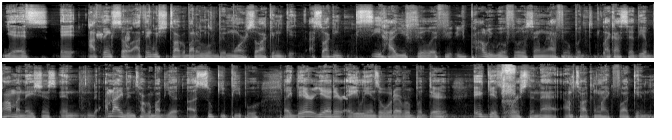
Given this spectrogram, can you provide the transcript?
yeah, it's it. I think so. I think we should talk about it a little bit more, so I can get so I can see how you feel. If you, you probably will feel the same way I feel, but like I said, the abominations, and I'm not even talking about the uh, Suki people. Like they're yeah, they're aliens or whatever, but they're it gets worse than that. I'm talking like fucking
